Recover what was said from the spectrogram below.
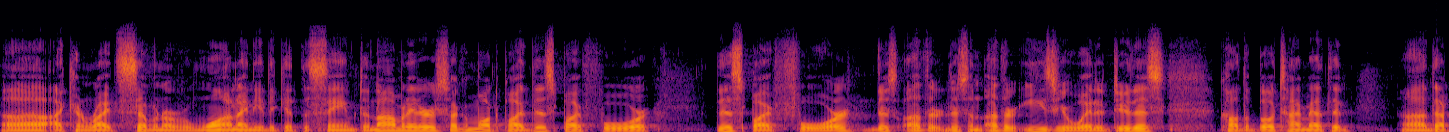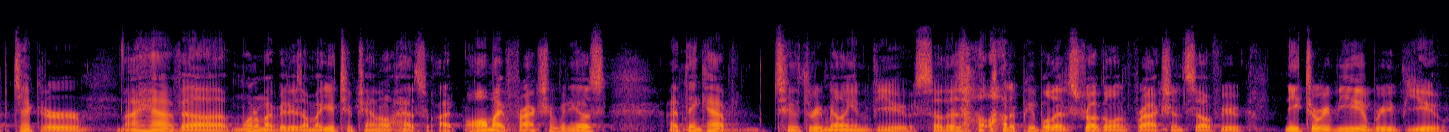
Uh, I can write 7 over 1. I need to get the same denominator, so I can multiply this by 4, this by 4. There's other there's another easier way to do this called the bow tie method. Uh, that particular, I have uh, one of my videos on my YouTube channel has I, all my fraction videos. I think have two, three million views. So there's a lot of people that struggle in fractions. So if you need to review, review.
